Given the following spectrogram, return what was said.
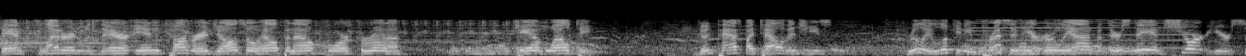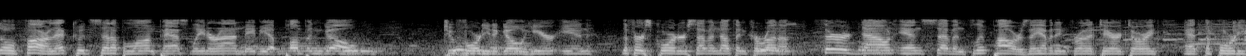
Van Fletteren was there in coverage, also helping out for Corunna. Cam Welty. Good pass by Talovich. He's really looking impressive here early on, but they're staying short here so far. That could set up a long pass later on, maybe a pump and go. 2.40 to go here in the first quarter. 7 nothing Corunna. Third down and 7. Flint Powers, they have it in Corunna territory at the 43.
